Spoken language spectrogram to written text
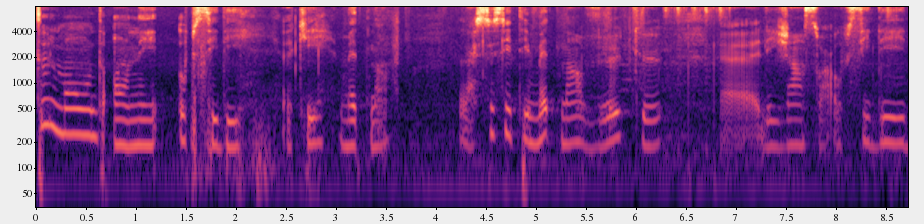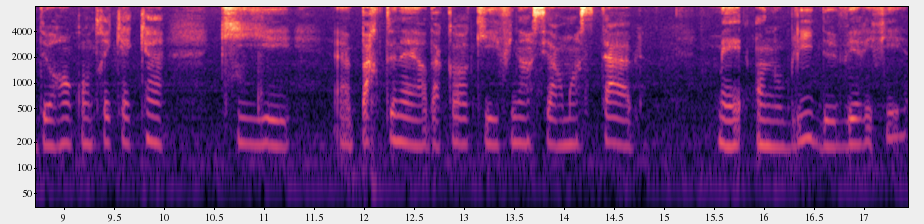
Tout le monde en est obsédé, ok, maintenant. La société maintenant veut que euh, les gens soient obsédés de rencontrer quelqu'un qui est un partenaire, d'accord, qui est financièrement stable. Mais on oublie de vérifier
